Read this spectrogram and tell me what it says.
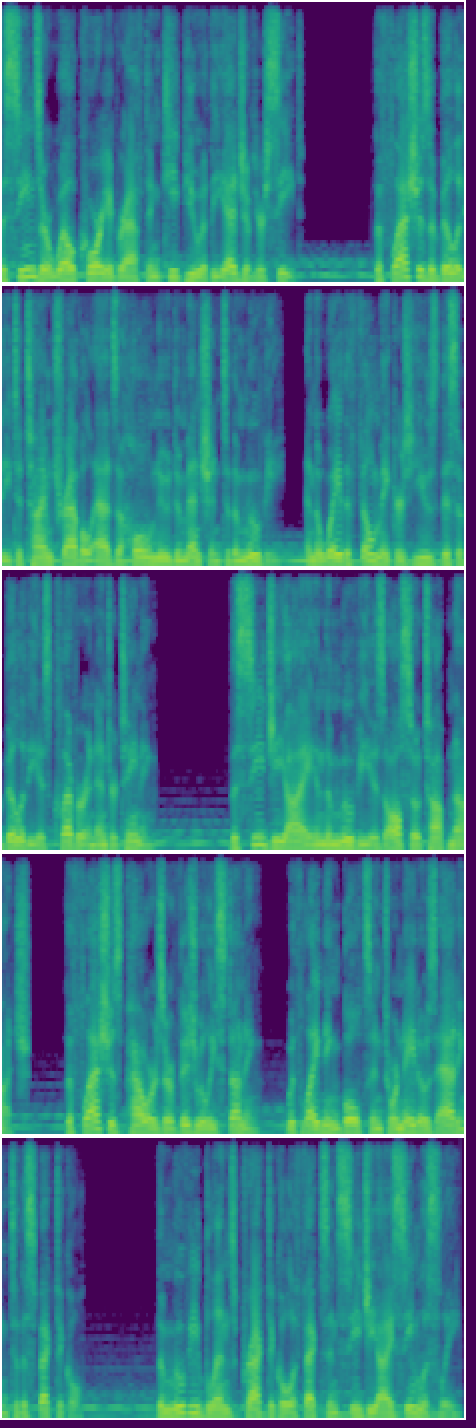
The scenes are well choreographed and keep you at the edge of your seat. The Flash's ability to time travel adds a whole new dimension to the movie, and the way the filmmakers use this ability is clever and entertaining. The CGI in the movie is also top-notch. The Flash's powers are visually stunning, with lightning bolts and tornadoes adding to the spectacle. The movie blends practical effects and CGI seamlessly,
